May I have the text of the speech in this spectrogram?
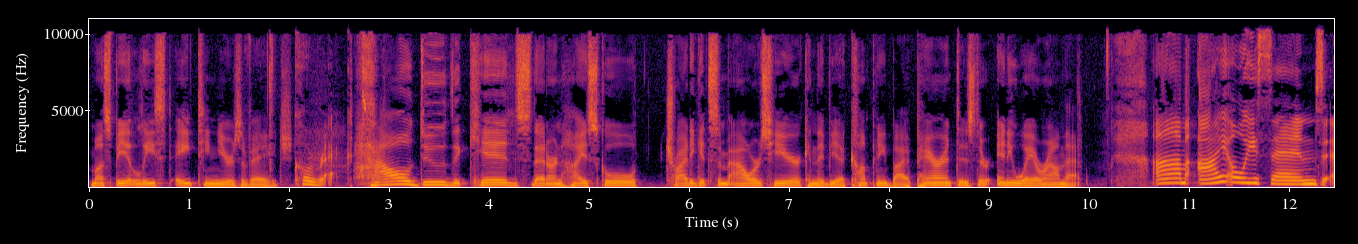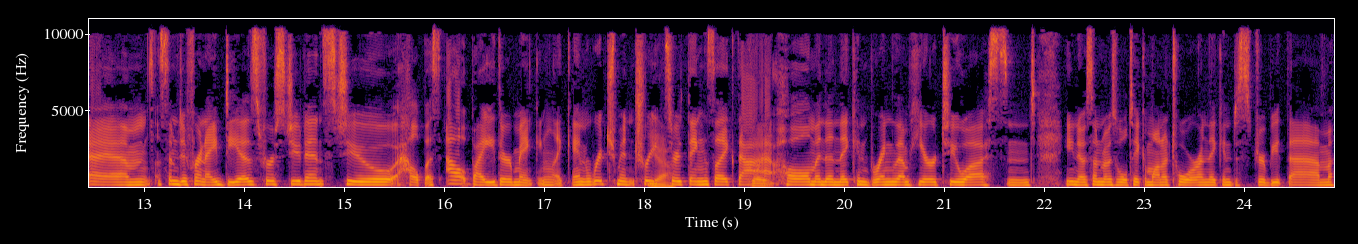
must be at least 18 years of age. Correct. How do the kids that are in high school try to get some hours here? Can they be accompanied by a parent? Is there any way around that? Um, I always send um, some different ideas for students to help us out by either making like enrichment treats Yeah. or things like that Great. at home, and then they can bring them here to us. And you know, sometimes we'll take them on a tour and they can distribute them.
